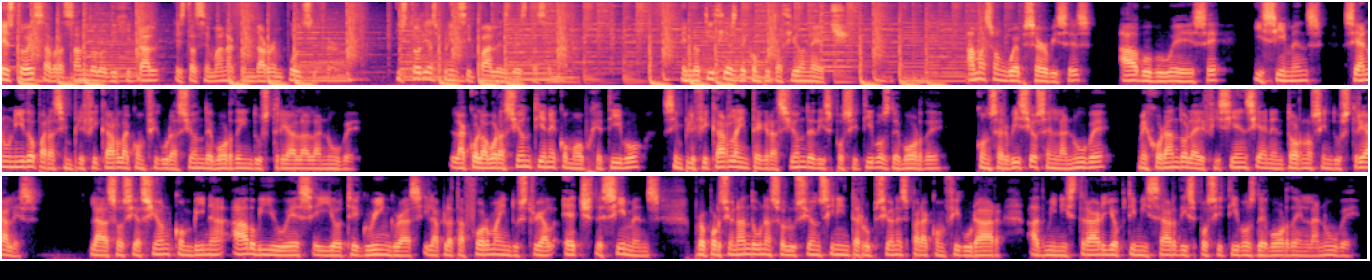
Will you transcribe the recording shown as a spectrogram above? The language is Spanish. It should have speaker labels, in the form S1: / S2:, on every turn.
S1: Esto es Abrazando lo Digital esta semana con Darren Pulsifer. Historias principales de esta semana. En noticias de computación Edge. Amazon Web Services, AWS y Siemens se han unido para simplificar la configuración de borde industrial a la nube. La colaboración tiene como objetivo simplificar la integración de dispositivos de borde con servicios en la nube, mejorando la eficiencia en entornos industriales. La asociación combina AWS IoT Greengrass y la plataforma industrial Edge de Siemens, proporcionando una solución sin interrupciones para configurar, administrar y optimizar dispositivos de borde en la nube.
